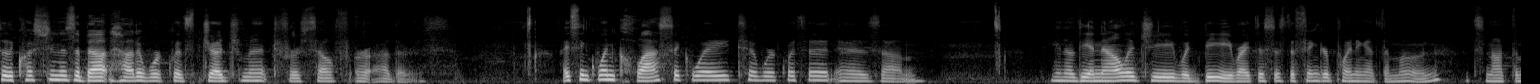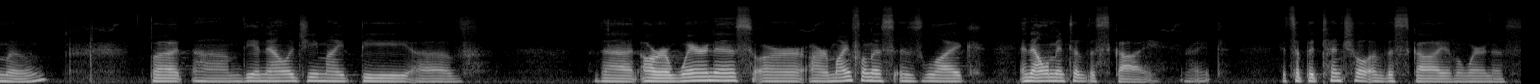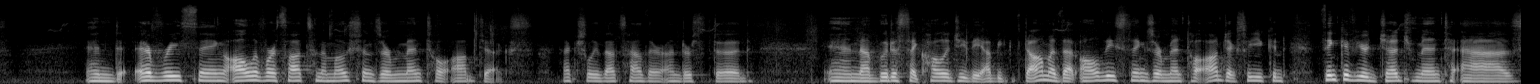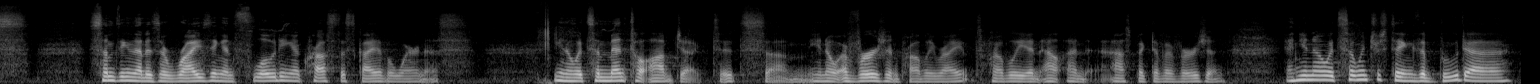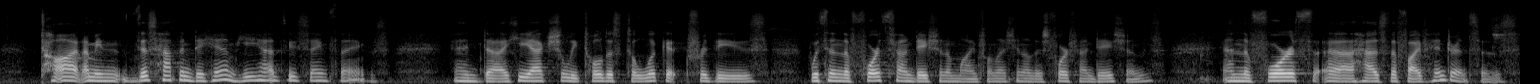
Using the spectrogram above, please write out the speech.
So the question is about how to work with judgment for self or others. I think one classic way to work with it is, um, you know, the analogy would be, right, this is the finger pointing at the moon. It's not the moon. But um, the analogy might be of that our awareness or our mindfulness is like an element of the sky, right? It's a potential of the sky of awareness. And everything, all of our thoughts and emotions are mental objects. Actually, that's how they're understood in uh, Buddhist psychology, the Abhidhamma, that all these things are mental objects. So you could think of your judgment as something that is arising and floating across the sky of awareness you know, it's a mental object. It's, um, you know, aversion probably, right? It's probably an, an aspect of aversion. And, you know, it's so interesting. The Buddha taught, I mean, this happened to him. He had these same things. And uh, he actually told us to look at for these within the fourth foundation of mindfulness. You know, there's four foundations. And the fourth uh, has the five hindrances.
